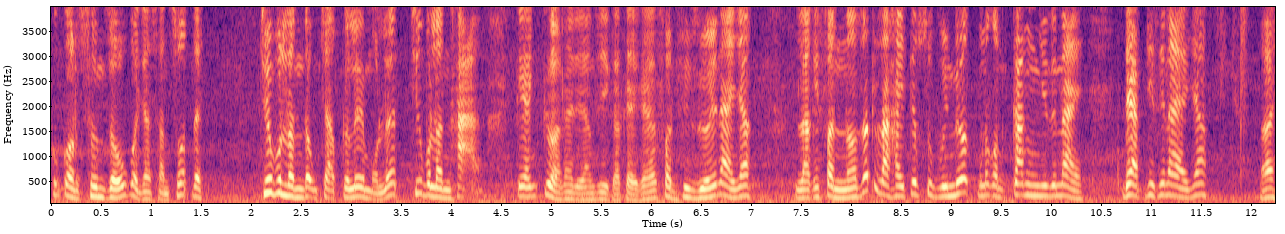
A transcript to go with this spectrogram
cũng còn sơn dấu của nhà sản xuất đây chưa một lần động chạm cờ lên một lết chưa một lần hạ cái cánh cửa này để làm gì cả kể cái phần phía dưới này nhá. Là cái phần nó rất là hay tiếp xúc với nước nó còn căng như thế này đẹp như thế này nhá. Đây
